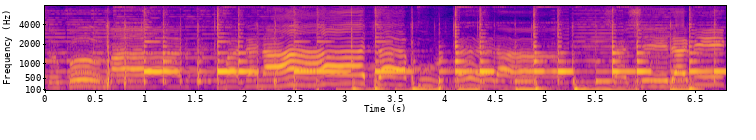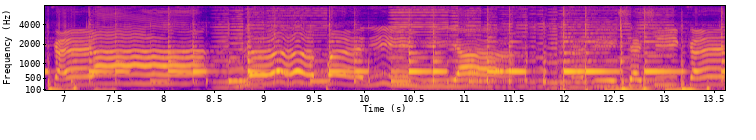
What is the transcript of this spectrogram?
सुकुमार मदनाचा पुतळा शशी रवी कळा लोपलिया रवी शशी कळा.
